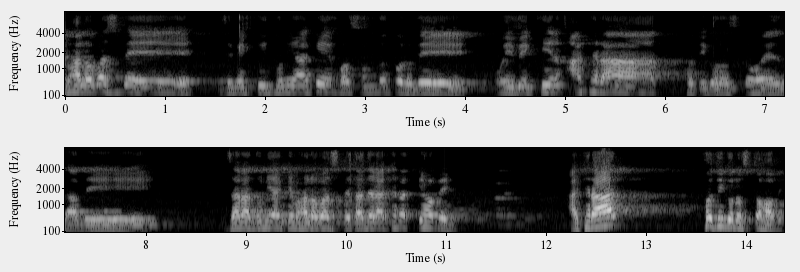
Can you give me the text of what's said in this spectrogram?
ভালোবাসবে, যে ব্যক্তি দুনিয়াকে পছন্দ করবে, ওই ব্যক্তির আখেরাত ক্ষতিগ্রস্ত হয়ে যাবে। যারা দুনিয়াকে ভালোবাসবে, তাদের আখেরাত কি হবে? আখেরাত ক্ষতিগ্রস্ত হবে।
